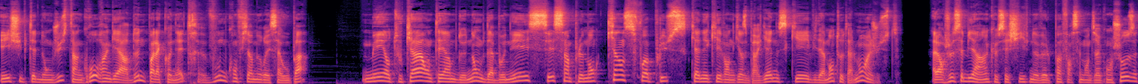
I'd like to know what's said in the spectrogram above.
et je suis peut-être donc juste un gros ringard de ne pas la connaître, vous me confirmerez ça ou pas, mais en tout cas, en termes de nombre d'abonnés, c'est simplement 15 fois plus qu'Anneke van Giersbergen, ce qui est évidemment totalement injuste. Alors je sais bien hein, que ces chiffres ne veulent pas forcément dire grand chose,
